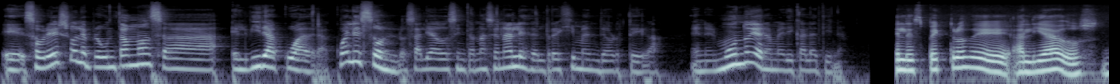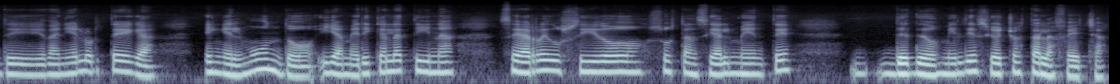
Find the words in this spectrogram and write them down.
Eh, sobre ello le preguntamos a Elvira Cuadra, ¿cuáles son los aliados internacionales del régimen de Ortega en el mundo y en América Latina? El espectro de aliados de Daniel Ortega en el mundo y América Latina se ha reducido sustancialmente desde 2018 hasta la fecha.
